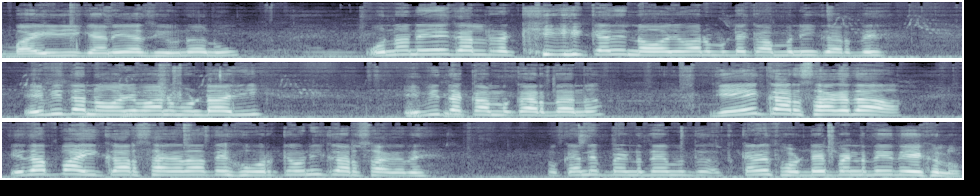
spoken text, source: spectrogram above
ਬਾਈ ਜੀ ਕਹਿੰਦੇ ਅਸੀਂ ਉਹਨਾਂ ਨੂੰ, ਉਹਨਾਂ ਨੇ ਇਹ ਗੱਲ ਰੱਖੀ ਕਹਿੰਦੇ ਨੌਜਵਾਨ ਮੁੰਡੇ ਕੰਮ ਨਹੀਂ ਕਰਦੇ। ਇਹ ਵੀ ਤਾਂ ਨੌਜਵਾਨ ਮੁੰਡਾ ਜੀ, ਇਹ ਵੀ ਤਾਂ ਕੰਮ ਕਰਦਾ ਨਾ। ਜੇ ਇਹ ਕਰ ਸਕਦਾ, ਇਹਦਾ ਭਾਈ ਕਰ ਸਕਦਾ ਤੇ ਹੋਰ ਕਿਉਂ ਨਹੀਂ ਕਰ ਸਕਦੇ? ਉਹ ਕਹਿੰਦੇ ਪਿੰਡ ਦੇ ਮਤ- ਕਹਿੰਦੇ ਤੁਹਾਡੇ ਪਿੰਡ ਦੇ ਹੀ ਦੇਖ ਲਓ।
